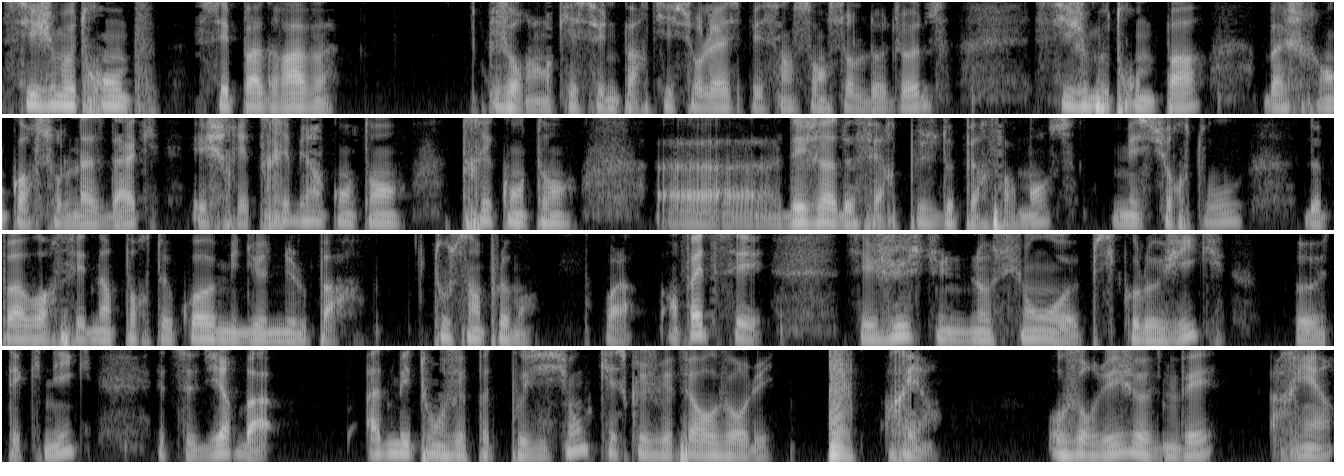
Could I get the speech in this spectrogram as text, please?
Si je me trompe, c'est pas grave. J'aurais encaissé une partie sur le SP500 sur le Dow Jones. Si je me trompe pas, bah, je serai encore sur le Nasdaq et je serai très bien content, très content euh, déjà de faire plus de performances, mais surtout de ne pas avoir fait n'importe quoi au milieu de nulle part. Tout simplement. Voilà. En fait, c'est juste une notion euh, psychologique, euh, technique, et de se dire, bah, admettons, j'ai pas de position, qu'est-ce que je vais faire aujourd'hui? Rien. Aujourd'hui, je ne vais rien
